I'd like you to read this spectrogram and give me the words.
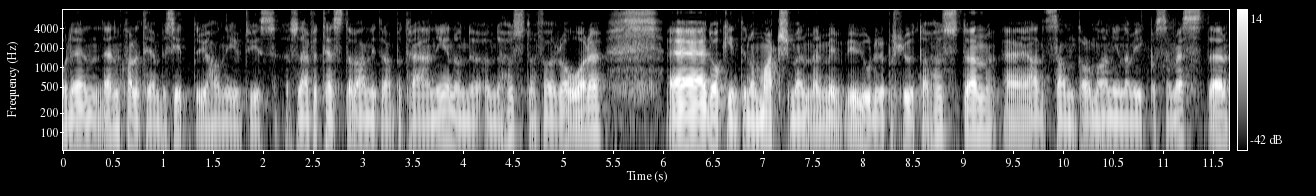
och den, den kvaliteten besitter ju han givetvis. Så därför testade vi han lite grann på träningen under, under hösten förra året. Eh, dock inte någon match, men, men vi gjorde det på slutet av hösten. Eh, jag hade ett samtal med honom innan vi gick på semester.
